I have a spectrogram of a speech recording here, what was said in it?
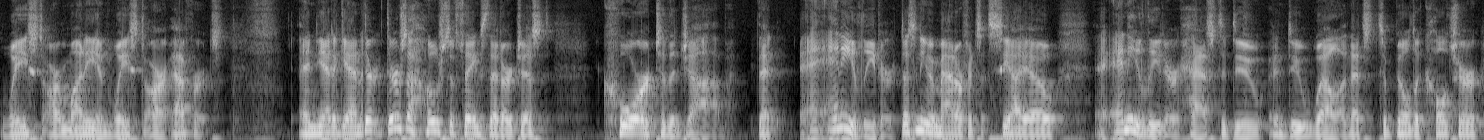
waste our money and waste our efforts. And yet again, there, there's a host of things that are just core to the job that any leader doesn't even matter if it's a CIO, any leader has to do and do well, and that's to build a culture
